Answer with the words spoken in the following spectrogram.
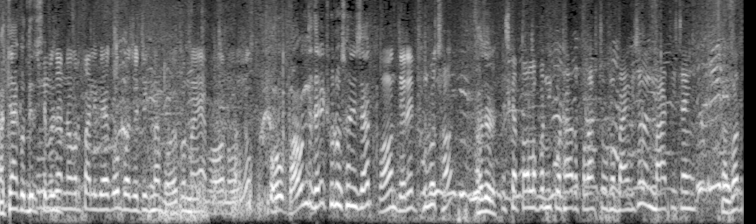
त्यहाँको दृश्य नगरपालिकाको बजेटिङमा भएको नयाँ भवन हो यो। हो भवन त धेरै ठुलो छ नि सर। भवन धेरै ठुलो छ। हजुर। यसका तल पनि कोठाहरू प्लास्टर हुन बाँकी छ अनि माथि चाहिँ गत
